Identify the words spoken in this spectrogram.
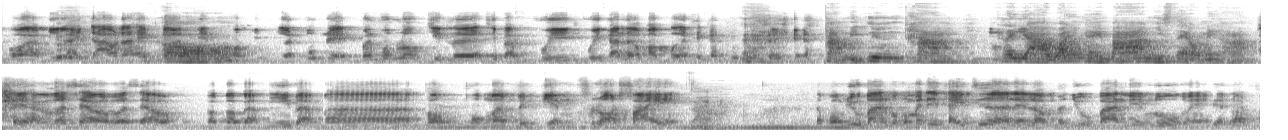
เพราะว่ามีหลายเจ้านะให้เปิดอ๋อพี่พอพี่เปิดปุ๊บเนี่ยเหมือนพวกโรคจิตเลยอะที่แบบคุยคุยกันแล้วก็มาเปิดให้กันดูเลยถามนิดนึงทางภรรยาว่ายังไงบ้างมีแซวไหมคะพยายามก็แซวก็แซว เขาก็แบบมีแบบเออเพราะผมอะไปเปลี่ยนหลอดไฟ อ่าแต่ผมอยู่บ้านผมก็ไม่ได้ใส่เสื้ออะไรหรอกก็อยู่บ้านเลี้ยงลูกเลยเปลี่ยนหลอดไฟ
